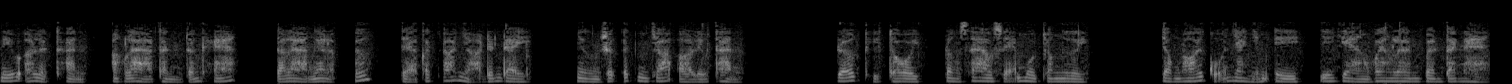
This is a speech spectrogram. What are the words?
Nếu ở lịch thành hoặc là thành trấn khác, đó là ngay lập tức sẽ có chó nhỏ đến đây, nhưng rất ít chó ở Liễu Thành. Rớt thì thôi, lần sau sẽ mua cho người. Giọng nói của nha nhiễm y dễ dàng vang lên bên tai nàng.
